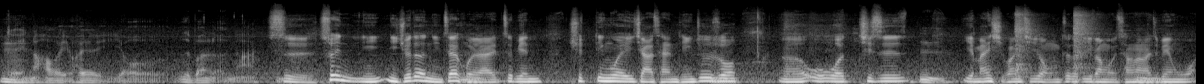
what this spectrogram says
对，然后也会有日本人啊。是，所以你你觉得你再回来这边去定位一家餐厅，就是说，呃，我我其实嗯。也蛮喜欢基隆这个地方，我常常来这边玩，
